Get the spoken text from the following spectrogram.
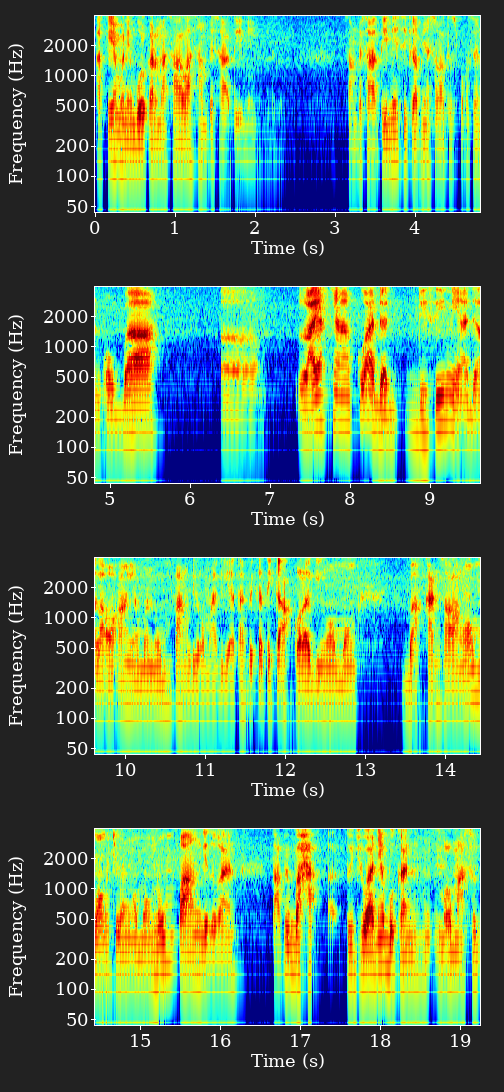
akhirnya menimbulkan masalah sampai saat ini. Sampai saat ini sikapnya 100% berubah. Uh, layaknya aku ada di sini adalah orang yang menumpang di rumah dia. Tapi ketika aku lagi ngomong bahkan salah ngomong cuma ngomong numpang gitu kan. Tapi bah tujuannya bukan bermaksud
